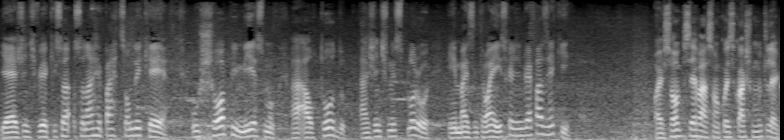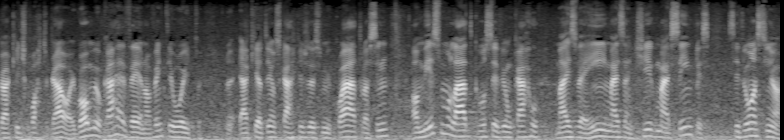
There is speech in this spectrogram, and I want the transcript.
e aí a gente veio aqui só, só na repartição do IKEA. O shopping mesmo, a- ao todo, a gente não explorou. E- Mas então é isso que a gente vai fazer aqui. Olha, só uma observação, uma coisa que eu acho muito legal aqui de Portugal, ó, igual o meu carro é velho, 98. Aqui eu tenho os carros aqui de 2004, assim. Ao mesmo lado que você vê um carro mais velhinho, mais antigo, mais simples, você vê um assim, ó.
